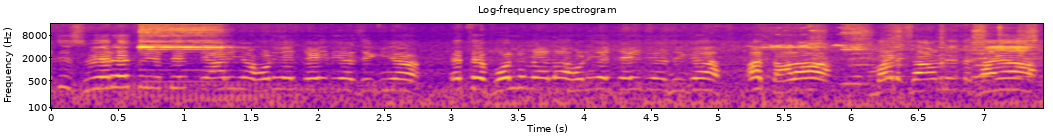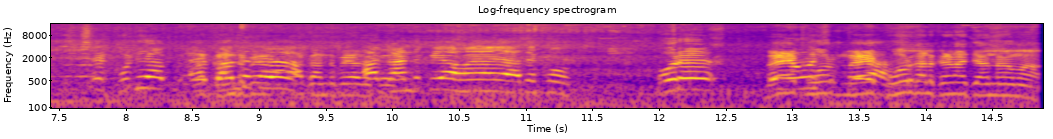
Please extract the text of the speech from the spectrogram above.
ਅੱਜ ਸਵੇਰੇ ਤੋਂ ਇੱਥੇ ਤਿਆਰੀਆਂ ਹੋਣੀਆਂ ਚਾਹੀਦੀਆਂ ਸੀਗੀਆਂ। ਇੱਥੇ ਫੁੱਲ ਮੇਲਾ ਹੋਣੀਆਂ ਚਾਹੀਦੀਆਂ ਸੀਗਾ। ਆ ਤਾਲਾ ਮਨ ਸਾਹਮਣੇ ਦਿਖਾਇਆ। ਇਹ ਖੁੱਲਿਆ ਇਹ ਗੰਦ ਪਿਆ, ਗੰਦ ਪਿਆ ਦੇਖੋ। ਗੰਦ ਪਿਆ ਹੋਇਆ ਆ ਦੇਖੋ। ਔਰ ਮੈਂ ਇੱਕ ਹੋਰ ਮੈਂ ਇੱਕ ਹੋਰ ਗੱਲ ਕਹਿਣਾ ਚਾਹੁੰਦਾ ਵਾਂ।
